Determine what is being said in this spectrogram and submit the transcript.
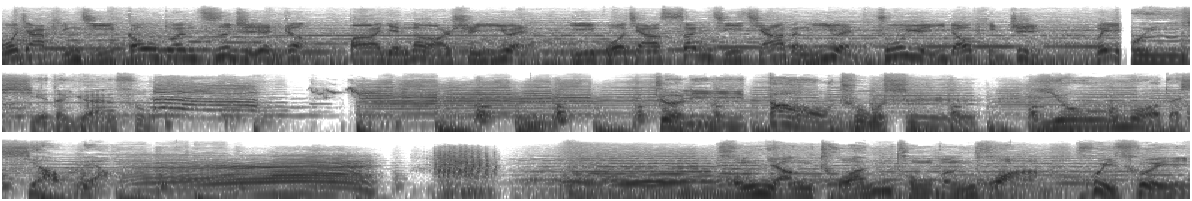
国家评级高端资质认证。巴彦淖尔市医院以国家三级甲等医院卓越医疗品质为威胁的元素。这里到处是幽默的笑料，弘扬传统文化，荟萃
